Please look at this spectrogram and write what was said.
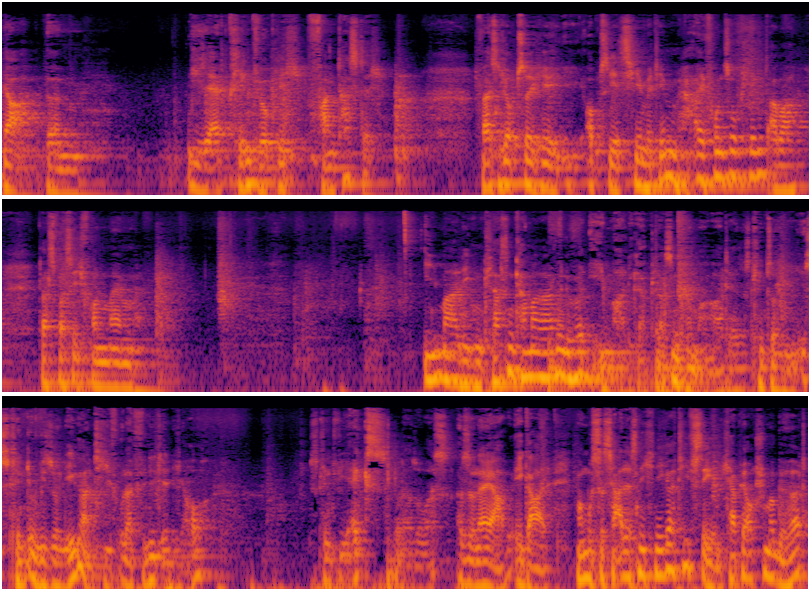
ja, ähm, diese App klingt wirklich fantastisch. Ich weiß nicht, ob sie, hier, ob sie jetzt hier mit dem iPhone so klingt, aber das, was ich von meinem ehemaligen Klassenkameraden gehört, ehemaliger Klassenkamerad, ja, das klingt, so, das klingt irgendwie so negativ, oder findet ihr nicht auch? Das klingt wie Ex oder sowas. Also naja, egal. Man muss das ja alles nicht negativ sehen. Ich habe ja auch schon mal gehört,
